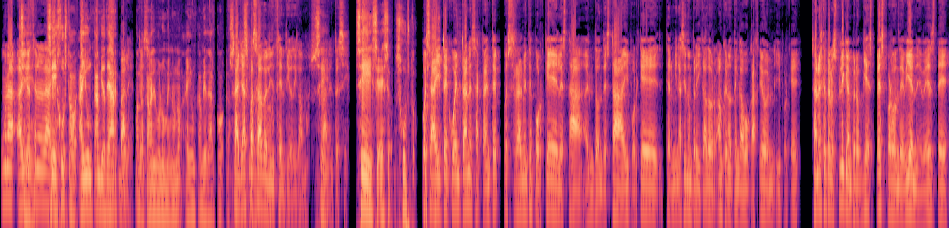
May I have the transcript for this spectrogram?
una, hay sí. una escena en la. Sí, justo. Hay un cambio de arco. Vale, Cuando acaba sí. el volumen 1, hay un cambio de arco. o sea, ya has sí, pasado el incendio, digamos. Sí. Vale, entonces sí. Sí, sí, eso, es justo. Pues ahí te cuentan exactamente, pues realmente por qué él está en donde está y por qué termina siendo un predicador, aunque no tenga vocación y por qué. O sea, no es que te lo expliquen, pero ves, ves por dónde viene, ves de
